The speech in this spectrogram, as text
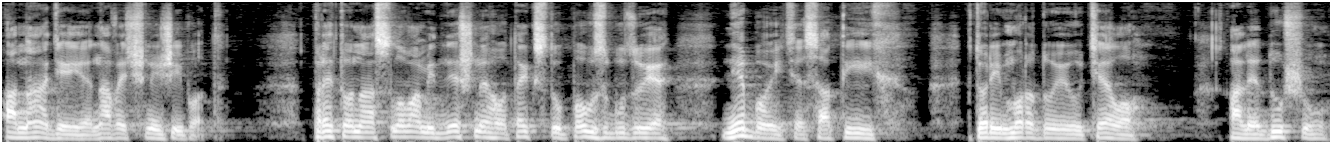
a nádeje na väčší život. Preto nás slovami dnešného textu povzbudzuje, nebojte sa tých, ktorí mordujú telo, ale dušu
